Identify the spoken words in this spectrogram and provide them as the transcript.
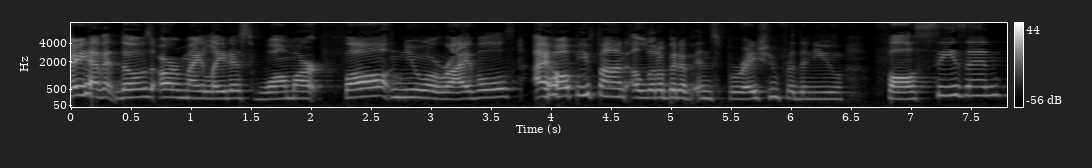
There you have it. Those are my latest Walmart fall new arrivals. I hope you found a little bit of inspiration for the new fall season.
